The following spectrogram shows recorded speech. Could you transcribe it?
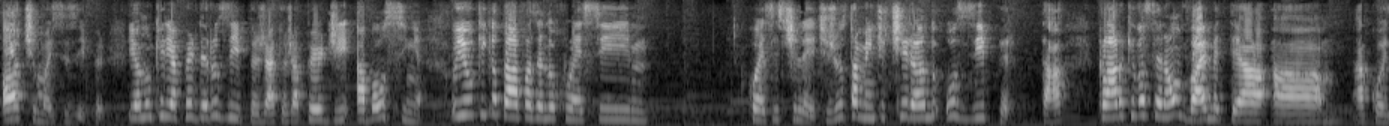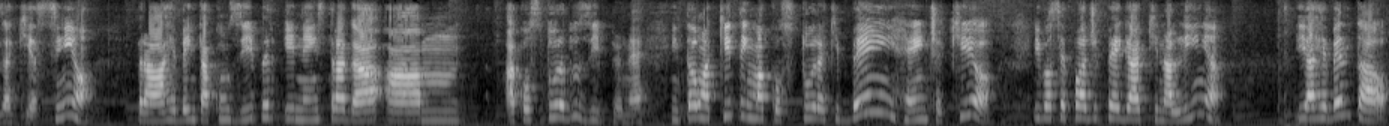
ótimo esse zíper. E eu não queria perder o zíper, já que eu já perdi a bolsinha. E o que, que eu tava fazendo com esse com esse estilete, justamente tirando o zíper, tá? Claro que você não vai meter a, a, a coisa aqui assim, ó, pra arrebentar com o zíper e nem estragar a, a costura do zíper, né? Então aqui tem uma costura aqui bem rente aqui, ó, e você pode pegar aqui na linha e arrebentar, ó.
